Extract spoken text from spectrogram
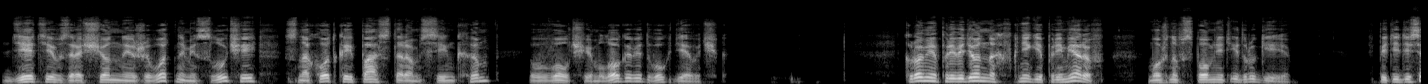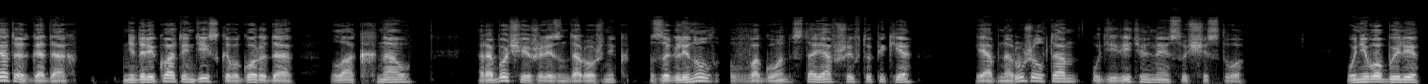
«Дети, возвращенные животными» случай с находкой пастором Сингхом в волчьем логове двух девочек. Кроме приведенных в книге примеров, можно вспомнить и другие. В 50-х годах, недалеко от индийского города Лакхнау, рабочий железнодорожник заглянул в вагон, стоявший в тупике, и обнаружил там удивительное существо. У него были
